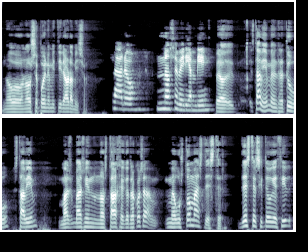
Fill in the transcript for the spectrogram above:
no, no se pueden emitir ahora mismo. Claro, no se verían bien. Pero eh, está bien, me entretuvo, está bien. Más, más bien nostalgia que otra cosa. Me gustó más Dexter. Dexter sí tengo que decir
